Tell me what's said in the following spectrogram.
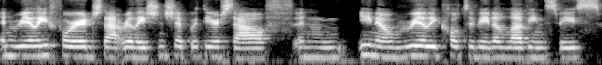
and really forge that relationship with yourself and you know really cultivate a loving space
